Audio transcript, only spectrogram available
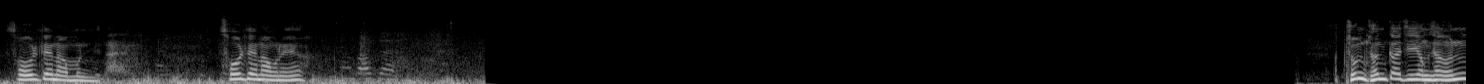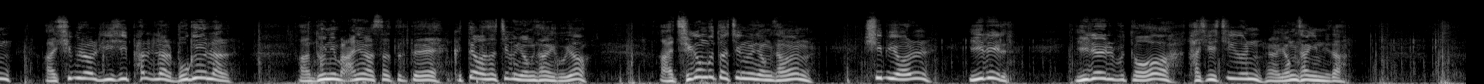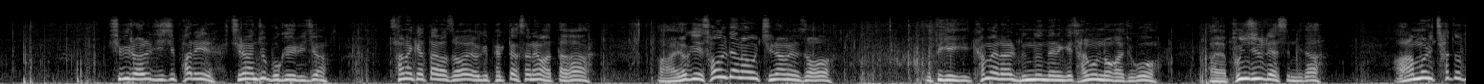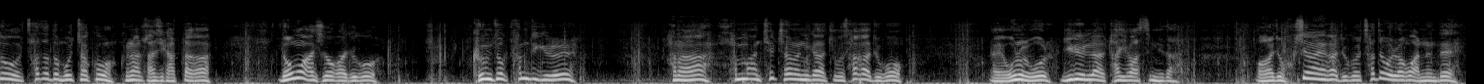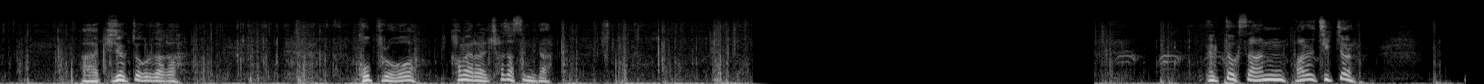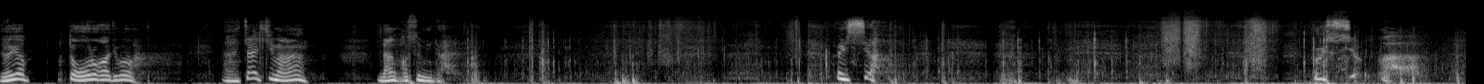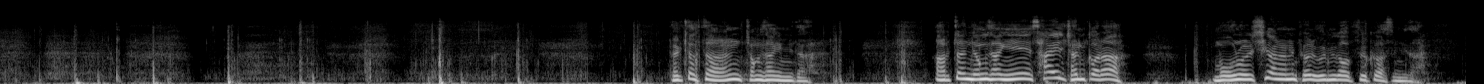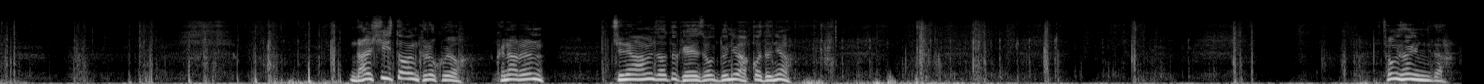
서울대 나무입니다. 서울대 나무네요. 좀 전까지 영상은 아, 11월 28일 날 목요일 날 아, 눈이 많이 왔었을 때 그때 와서 찍은 영상이고요. 아, 지금부터 찍는 영상은 12월 1일 일요일부터 다시 찍은 아, 영상입니다. 11월 28일 지난주 목요일이죠. 산악회 따라서 여기 백덕산에 왔다가 아, 여기 서울대나무 지나면서 어떻게 이 카메라를 눈눈대는 게 잘못 넣어가지고 아, 분실을 했습니다. 아무리 찾아도 찾아도 못 찾고 그날 다시 갔다가 너무 아쉬워가지고 금속 탐지기를 하나 3만 7천 원인가 주고 사가지고 예, 오늘 월- 일요일날 다시 왔습니다. 와가지고 혹시나 해가지고 찾아오려고 왔는데 아 기적적으로다가 고프로 카메라를 찾았습니다. 백덕산 바로 직전 여기가 또 얼어가지고 아, 짧지만 난컸습니다. 으쌰. 으쌰. 백덕산 정상입니다. 앞전 영상이 4일 전 거라 뭐 오늘 시간은 별 의미가 없을 것 같습니다. 날씨 또한 그렇고요. 그날은 진행하면서도 계속 눈이 왔거든요. 정상입니다.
